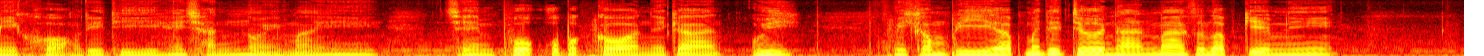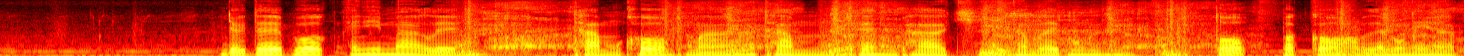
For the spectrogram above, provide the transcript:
มีของดีๆ ให้ฉันหน่อยไหม เช่นพวกอุปกรณ์ในการ อุ้ย มีคัมภีร์ครับ ไม่ได้เจอนานมากสำหรับเกมนี้ อยากได้พวกไอ้นี่มากเลยทำคอกม้าทำแท่นพาคีทำอะไรพวกนั้น โต๊ะประกอบอะไรพวกนี้ครับ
